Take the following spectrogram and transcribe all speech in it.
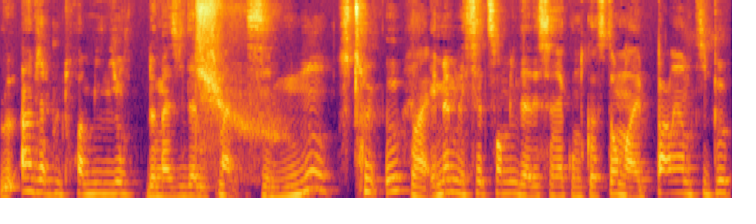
le 1,3 million de Masvidal Usman, c'est monstrueux. Ouais. Et même les 700 000 d'Adesanya contre Costa, on en avait parlé un petit peu.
